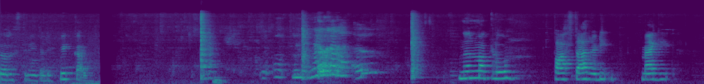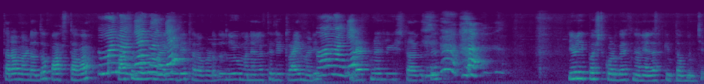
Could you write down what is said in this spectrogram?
ತೋರಿಸ್ತೀನಿ ಇದರಲ್ಲಿ ಕ್ವಿಕ್ ಆಗಿ. ನನ್ನ ಮಕ್ಕಳು ಪಾಸ್ತಾ ರೆಡಿ ಮ್ಯಾಗಿ ಥರ ಮಾಡೋದು ಪಾಸ್ತಾವ ಪಾಸ್ತಾದಲ್ಲೂ ಮ್ಯಾಗಿ ಇದೇ ಥರ ಮಾಡೋದು. ನೀವು ಮನೆಯಲ್ಲಿ ಟ್ರೈ ಮಾಡಿ. ಡೆಫಿನೆಟ್ಲಿ ಇಷ್ಟ ಆಗುತ್ತೆ. ಇವಳಿಗೆ ಫಸ್ಟ್ ಕೊಡ್ಬೇಕು ನಾನು ಎಲ್ಲಕ್ಕಿಂತ ಮುಂಚೆ.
